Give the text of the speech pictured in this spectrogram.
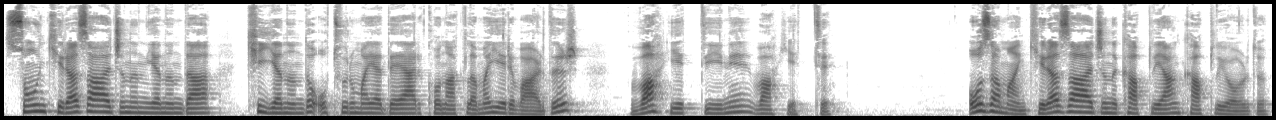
son kiraz ağacının yanında ki yanında oturmaya değer konaklama yeri vardır, vahyettiğini vahyetti. O zaman kiraz ağacını kaplayan kaplıyordu.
